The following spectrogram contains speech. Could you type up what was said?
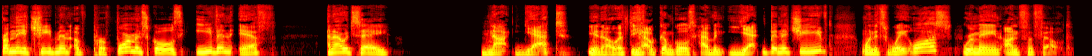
from the achievement of performance goals, even if, and I would say not yet, you know, if the outcome goals haven't yet been achieved when it's weight loss, remain unfulfilled.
